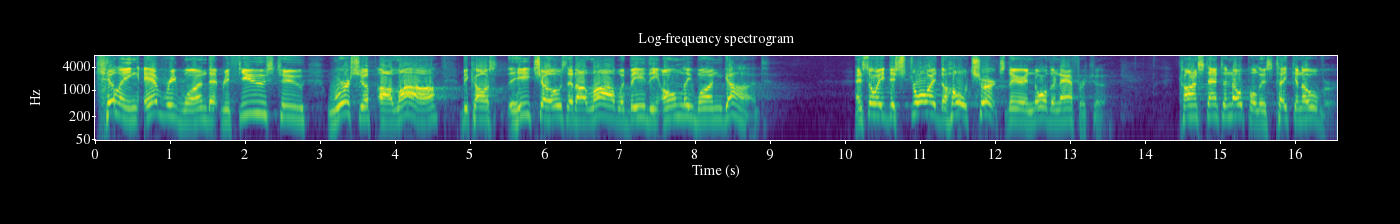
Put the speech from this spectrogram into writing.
killing everyone that refused to worship Allah because he chose that Allah would be the only one God. And so he destroyed the whole church there in northern Africa. Constantinople is taken over.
